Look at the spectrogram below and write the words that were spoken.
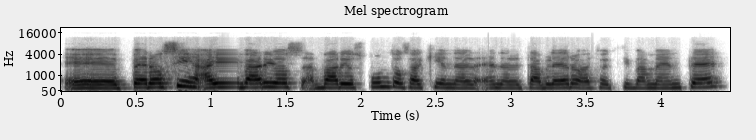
Eh, pero sí, hay varios, varios puntos aquí en el, en el tablero, efectivamente.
